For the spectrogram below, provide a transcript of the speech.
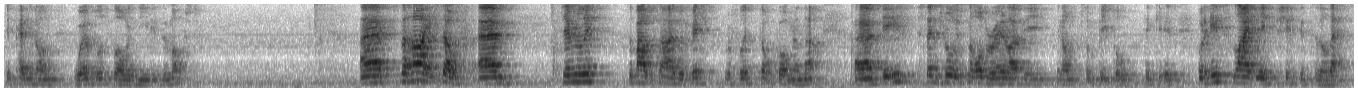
depending on where blood flow is needed the most. Um, so the heart itself, um, generally, it's about the size of a fist, roughly. Don't quote me on that. Um, it is central. It's not over here like the you know some people think it is, but it is slightly shifted to the left.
